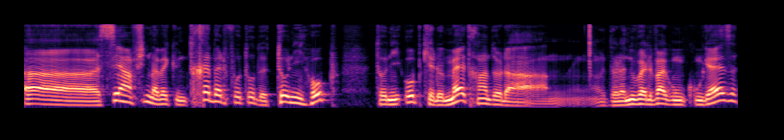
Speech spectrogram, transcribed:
Euh, c'est un film avec une très belle photo de Tony Hope. Tony Hope, qui est le maître hein, de, la, de la nouvelle vague hongkongaise.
